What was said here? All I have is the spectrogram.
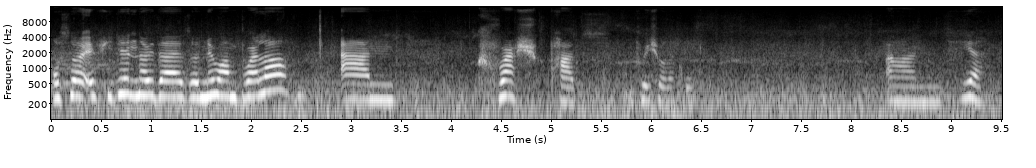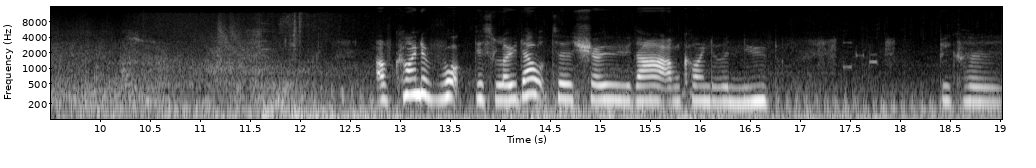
Also, if you didn't know, there's a new umbrella and crash pads. I'm pretty sure they're called. And yeah. I've kind of rocked this loadout to show that I'm kind of a noob. Because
